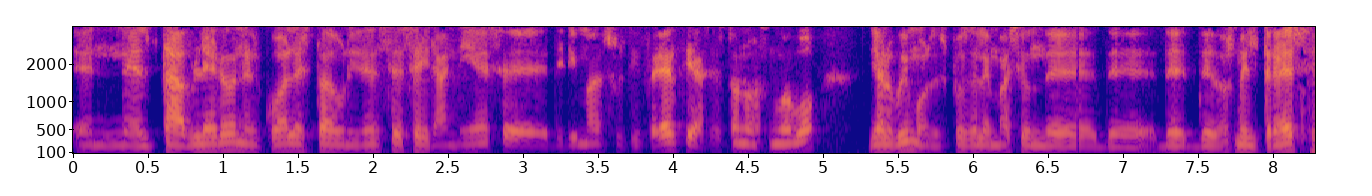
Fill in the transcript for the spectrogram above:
en el tablero en el cual estadounidenses e iraníes eh, diriman sus diferencias. Esto no es nuevo, ya lo vimos después de la invasión de, de, 2003,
